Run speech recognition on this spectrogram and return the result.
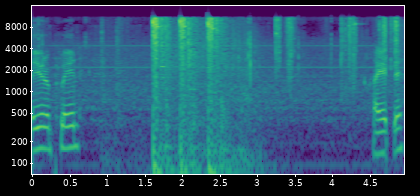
Are you in a plane? I hit there.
